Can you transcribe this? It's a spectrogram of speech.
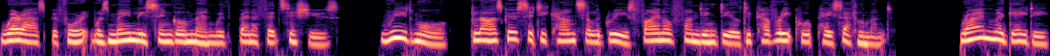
whereas before it was mainly single men with benefits issues. Read more Glasgow City Council agrees final funding deal to cover equal pay settlement. Ryan McGady,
